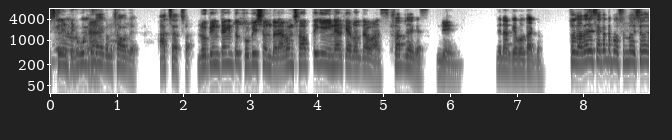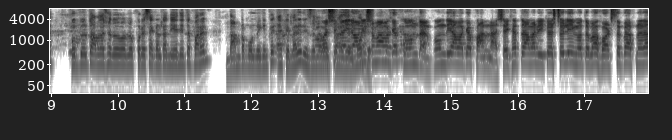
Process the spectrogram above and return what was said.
স্ক্রিন প্রিন্ট উঠবে না হ্যাঁ। এগুলো সহজে। আচ্ছা আচ্ছা। লুকিংটা কিন্তু খুবই সুন্দর এবং সব থেকে ইনার কেবল দেওয়া আছে। সব জায়গায়? জি। দিনার কেবল থাকবে। তো যাদের এই সাইকেলটা পছন্দ হয়েছে। খুব দ্রুত আমাদের সাথে যোগাযোগ করে সাইকেলটা নিয়ে নিতে পারেন। দামটা বলবে কিন্তু একেবারে রিজনেবল অনেক সময় আমাকে ফোন দেন। ফোন দিয়ে আমাকে পান না। সেক্ষেত্রে আমার রিকোয়েস্ট হলে ইমোতে বা হোয়াটসঅ্যাপে আপনারা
